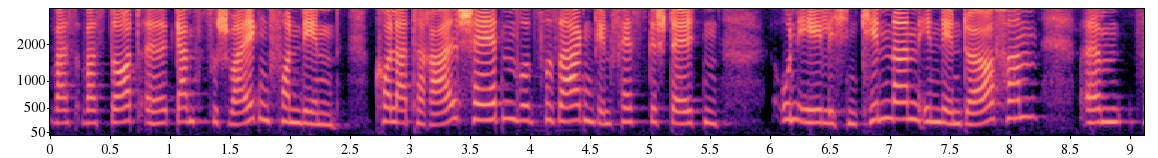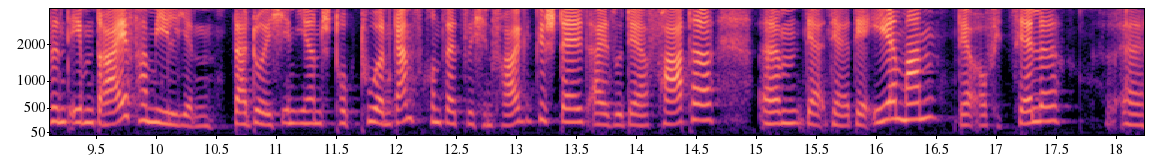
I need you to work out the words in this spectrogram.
was was dort äh, ganz zu schweigen von den Kollateralschäden sozusagen, den festgestellten unehelichen Kindern in den Dörfern ähm, sind eben drei Familien dadurch in ihren Strukturen ganz grundsätzlich in Frage gestellt. Also der Vater, ähm, der, der, der Ehemann, der offizielle äh,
